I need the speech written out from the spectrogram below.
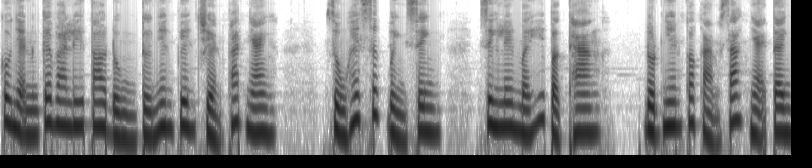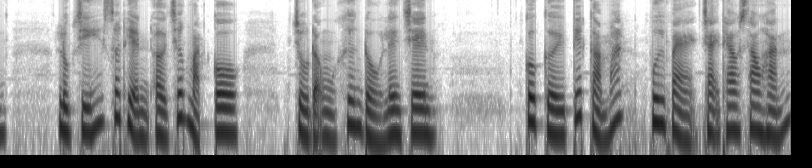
Cô nhận cái vali to đùng từ nhân viên chuyển phát nhanh, dùng hết sức bình sinh, Dinh lên mấy bậc thang, đột nhiên có cảm giác nhẹ tênh. Lục Trí xuất hiện ở trước mặt cô, chủ động khiêng đổ lên trên. Cô cười tiết cả mắt, vui vẻ chạy theo sau hắn.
